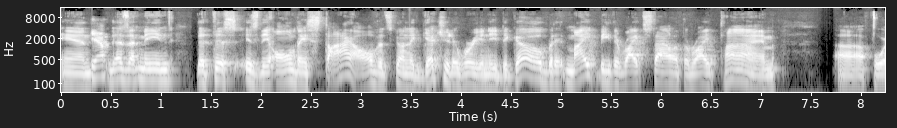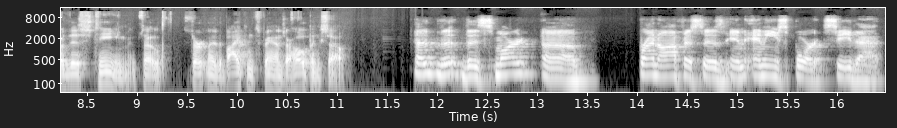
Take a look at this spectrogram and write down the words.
And yep. doesn't mean that this is the only style that's going to get you to where you need to go, but it might be the right style at the right time uh, for this team. And so certainly the Vikings fans are hoping so. Uh, the, the smart uh, front offices in any sport see that.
